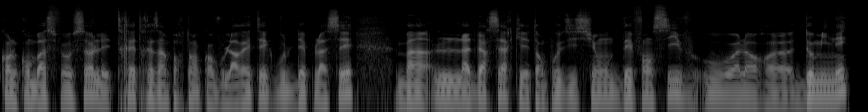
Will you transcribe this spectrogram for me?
quand le combat se fait au sol, est très très important. Quand vous l'arrêtez, que vous le déplacez, ben, l'adversaire qui est en position défensive ou alors dominé,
